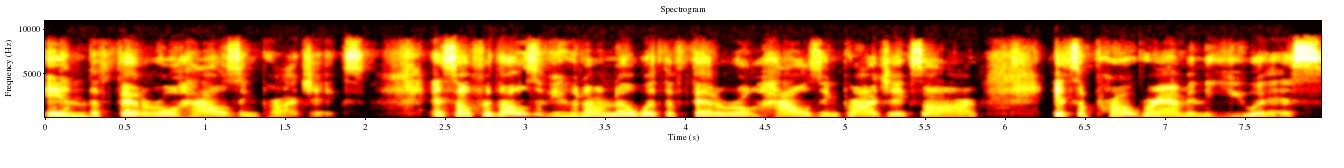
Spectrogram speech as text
in the federal housing projects. And so, for those of you who don't know what the federal housing projects are, it's a program in the US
